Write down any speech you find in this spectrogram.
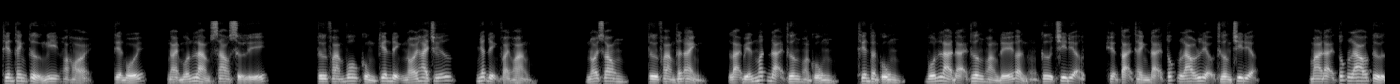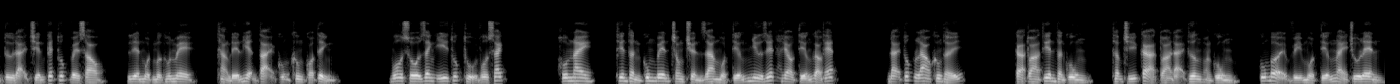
Thiên thanh tử nghi hoặc hỏi, tiền bối, ngài muốn làm sao xử lý? Từ phàm vô cùng kiên định nói hai chữ, nhất định phải hoàng. Nói xong, từ phàm thân ảnh lại biến mất đại thương hoàng cung, thiên thần cung vốn là đại thương hoàng đế ẩn cư chi địa, hiện tại thành đại túc lao liệu thương chi địa. Mà đại túc lao từ từ đại chiến kết thúc về sau, liền một mực hôn mê, thẳng đến hiện tại cũng không có tỉnh. Vô số danh y thúc thủ vô sách. Hôm nay, thiên thần cung bên trong truyền ra một tiếng như rết heo tiếng gào thét. Đại túc lao không thấy. Cả tòa thiên thần cung, thậm chí cả tòa đại thương hoàng cung, cũng bởi vì một tiếng này chu lên,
